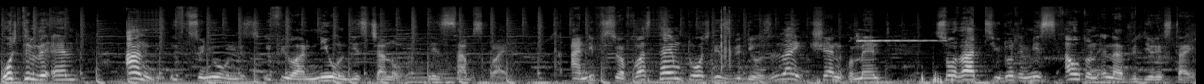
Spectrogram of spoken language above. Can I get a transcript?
watch till the end, and if new on this, if you are new on this channel, please subscribe. And if it's your first time to watch these videos, like, share, and comment so that you don't miss out on any video next time.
